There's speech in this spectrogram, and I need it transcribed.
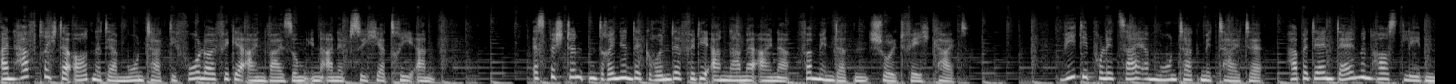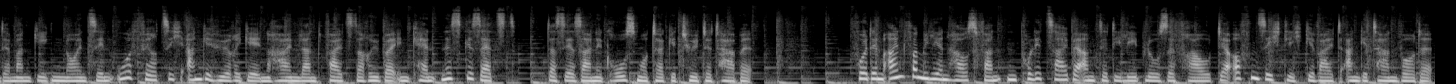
Ein Haftrichter ordnete am Montag die vorläufige Einweisung in eine Psychiatrie an. Es bestünden dringende Gründe für die Annahme einer verminderten Schuldfähigkeit. Wie die Polizei am Montag mitteilte, habe der in Delmenhorst lebende Mann gegen 19.40 Uhr Angehörige in Rheinland-Pfalz darüber in Kenntnis gesetzt, dass er seine Großmutter getötet habe. Vor dem Einfamilienhaus fanden Polizeibeamte die leblose Frau, der offensichtlich Gewalt angetan wurde.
